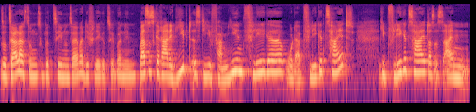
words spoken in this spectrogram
Sozialleistungen zu beziehen und selber die Pflege zu übernehmen. Was es gerade gibt, ist die Familienpflege oder Pflegezeit. Die Pflegezeit, das ist ein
